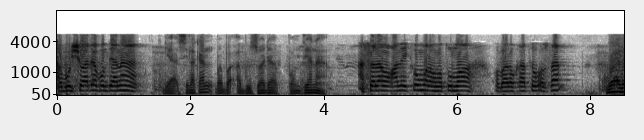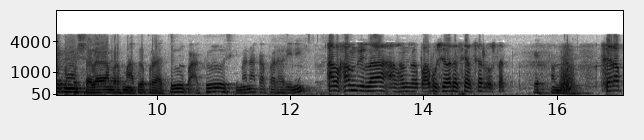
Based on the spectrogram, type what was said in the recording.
Abu Syuhada Pontianak. Ya, silakan Bapak Abu Syuhada Pontianak. Assalamualaikum warahmatullahi wabarakatuh, Ustaz. Waalaikumsalam warahmatullahi wabarakatuh. Pak Agus, gimana kabar hari ini? Alhamdulillah, alhamdulillah Pak Abu Syuhada sehat-sehat, Ustaz. Oke, alhamdulillah. Saya harap,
